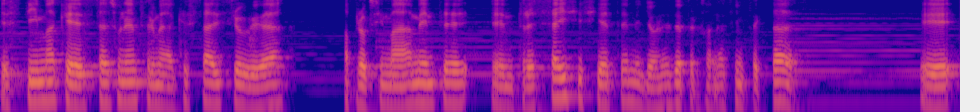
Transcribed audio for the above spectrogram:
estima que esta es una enfermedad que está distribuida aproximadamente entre 6 y 7 millones de personas infectadas. Eh,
